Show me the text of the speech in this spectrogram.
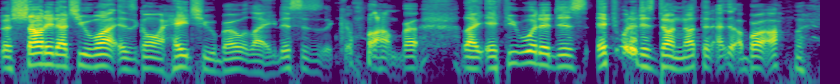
the shawty that you want is gonna hate you, bro. Like this is come on, bro. Like if you would have just if you would have just done nothing, uh, bro,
